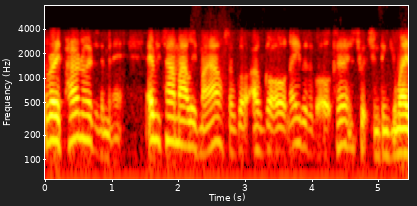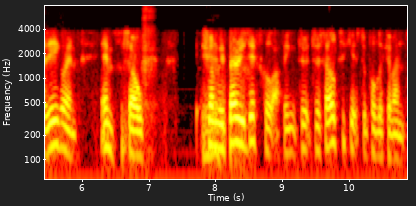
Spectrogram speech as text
are very paranoid at the minute. Every time I leave my house, I've got I've got all neighbours, I've got all curtains twitching, thinking where's he going? Him. So it's Yeah. going to be very difficult, I think, to, to sell tickets to public events.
